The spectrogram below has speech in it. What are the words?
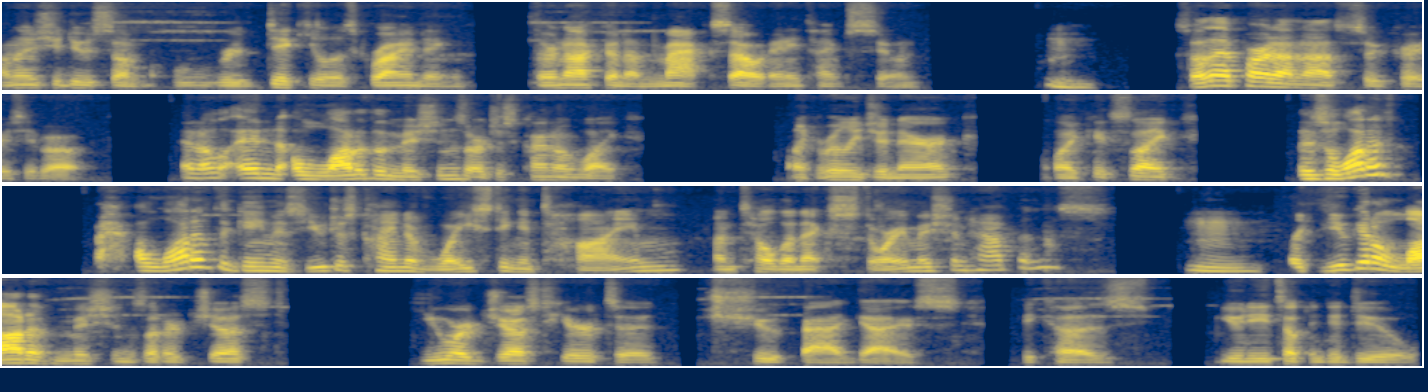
unless you do some ridiculous grinding, they're not going to max out anytime soon. Mhm. So that part I'm not so crazy about. And a, and a lot of the missions are just kind of like, like really generic. Like it's like there's a lot of a lot of the game is you just kind of wasting in time until the next story mission happens Mm. like you get a lot of missions that are just you are just here to shoot bad guys because you need something to do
